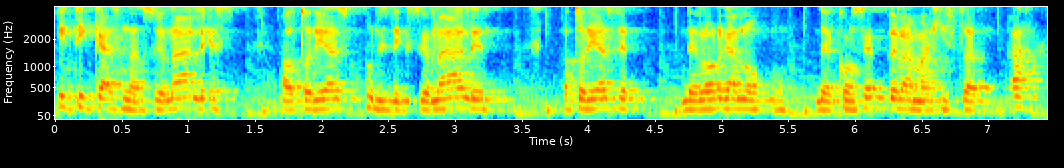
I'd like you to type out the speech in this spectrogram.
políticas nacionales autoridades jurisdiccionales, autoridades del órgano del Consejo de la Magistratura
